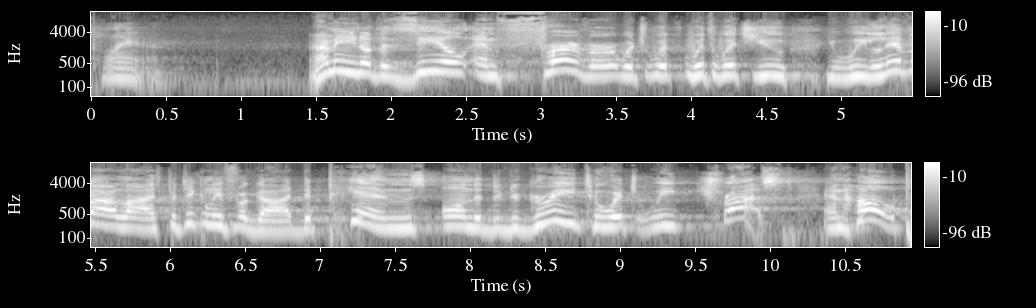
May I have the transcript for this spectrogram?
plan. I mean, you know, the zeal and fervor which, with, with which you, you, we live our lives, particularly for God, depends on the degree to which we trust and hope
